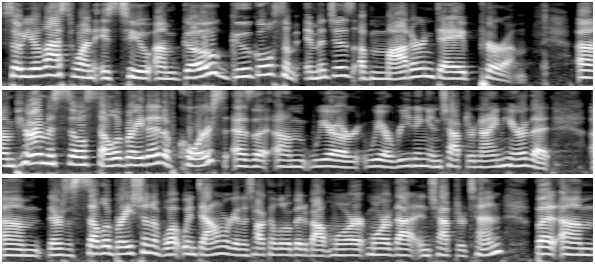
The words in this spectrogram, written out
So, your last one is to um, go Google some images of modern day Purim. Um, Purim is still celebrated, of course, as a, um, we are we are reading in chapter nine here that um, there's a celebration of what went down. We're going to talk a little bit about more more of that in chapter ten. But um,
